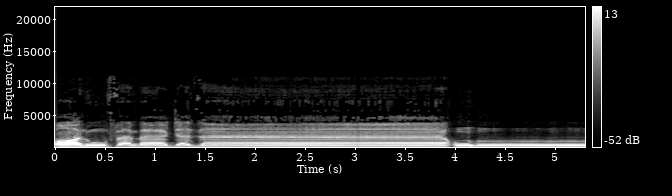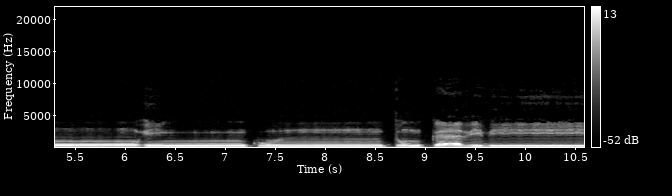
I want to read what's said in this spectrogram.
قالوا فما جزاؤه إن كنتم كاذبين.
